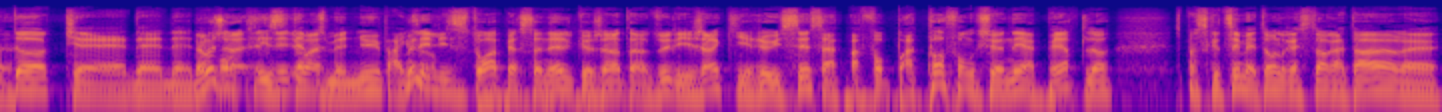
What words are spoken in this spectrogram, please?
euh. stocks, euh, de, de, de moi, voir j'ai- les items ouais. du menu, par Moi, les, exemple. les histoires personnelles que j'ai entendues, des gens qui réussissent à, à, pas fonctionner à perte, là, c'est parce que, tu sais, mettons, le restaurateur, euh, tu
